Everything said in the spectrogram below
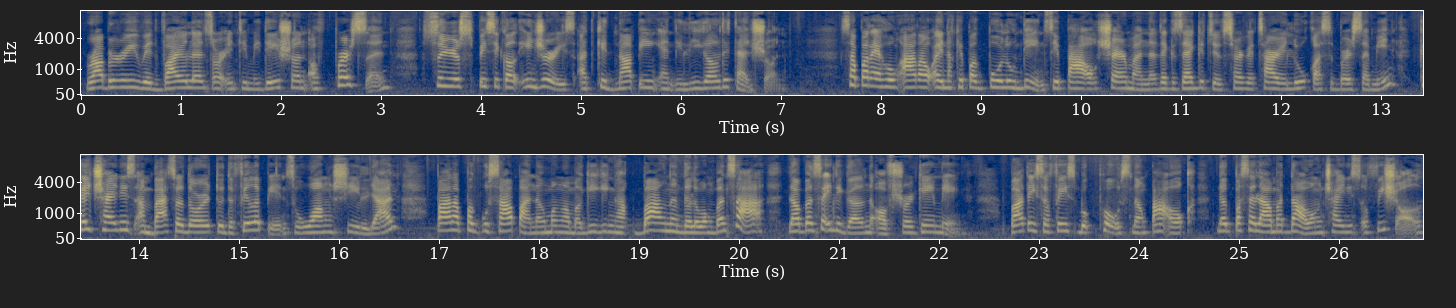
robbery with violence or intimidation of person, serious physical injuries at kidnapping and illegal detention. Sa parehong araw ay nakipagpulong din si PAOK Chairman at Executive Secretary Lucas Bersamin kay Chinese Ambassador to the Philippines Wang Xilian para pag-usapan ng mga magiging hakbang ng dalawang bansa laban sa illegal na offshore gaming. Batay sa Facebook post ng PAOK, nagpasalamat daw ang Chinese official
